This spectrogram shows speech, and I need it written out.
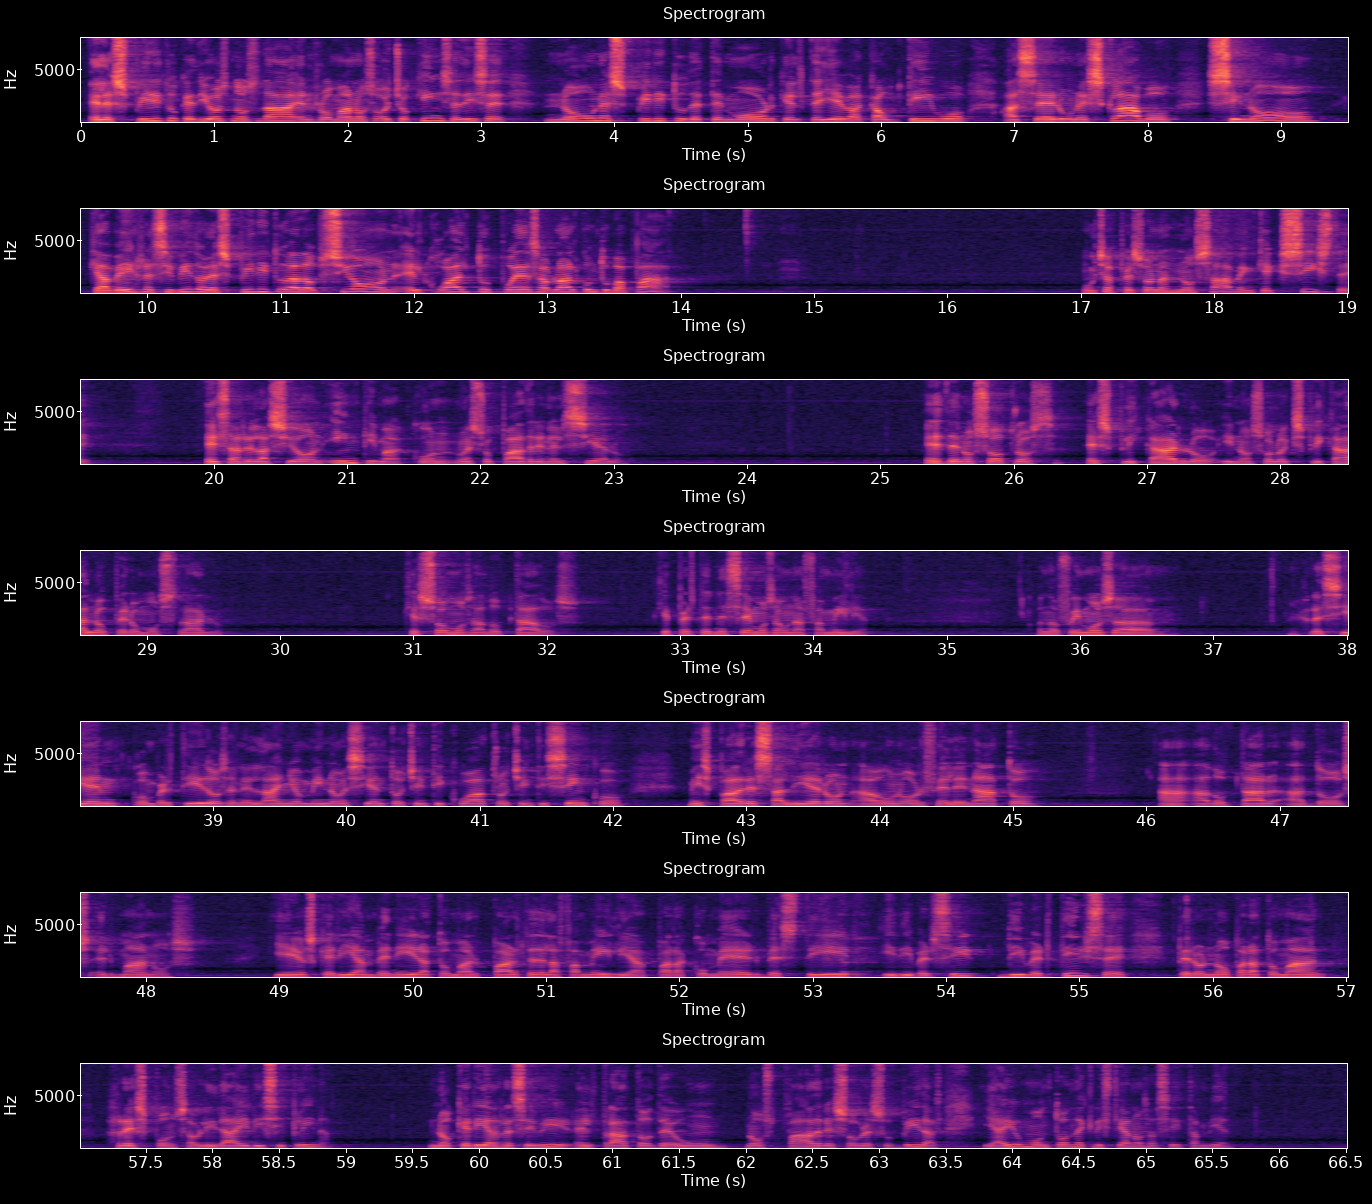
El espíritu que Dios nos da en Romanos 8:15 dice, no un espíritu de temor que te lleva cautivo a ser un esclavo, sino que habéis recibido el espíritu de adopción, el cual tú puedes hablar con tu papá. Muchas personas no saben que existe esa relación íntima con nuestro Padre en el cielo. Es de nosotros explicarlo y no solo explicarlo, pero mostrarlo. Que somos adoptados, que pertenecemos a una familia. Cuando fuimos a, recién convertidos en el año 1984-85, mis padres salieron a un orfelenato a adoptar a dos hermanos y ellos querían venir a tomar parte de la familia para comer, vestir y divertirse, pero no para tomar responsabilidad y disciplina. No querían recibir el trato de unos padres sobre sus vidas. Y hay un montón de cristianos así también.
